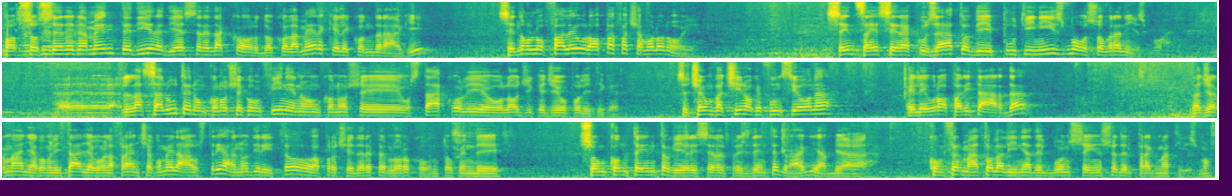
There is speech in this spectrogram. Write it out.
Posso serenamente dire di essere d'accordo con la Merkel e con Draghi, se non lo fa l'Europa facciamolo noi, senza essere accusato di putinismo o sovranismo. Eh, la salute non conosce confini, non conosce ostacoli o logiche geopolitiche. Se c'è un vaccino che funziona e l'Europa ritarda, la Germania come l'Italia, come la Francia, come l'Austria hanno diritto a procedere per loro conto. Quindi sono contento che ieri sera il Presidente Draghi abbia confermato la linea del buonsenso e del pragmatismo.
